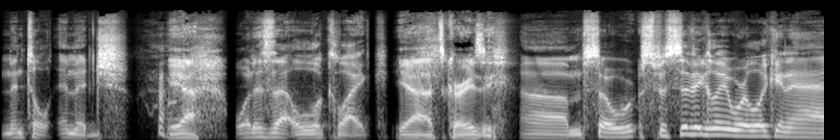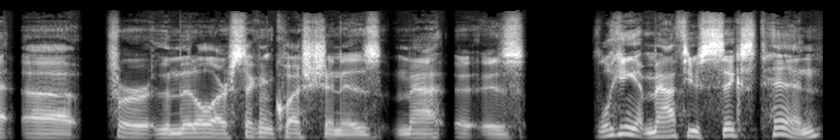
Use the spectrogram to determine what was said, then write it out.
mental image. Yeah. What does that look like? Yeah. It's crazy. Um, so specifically, we're looking at uh, for the middle. Our second question is Matt is looking at Matthew six ten,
